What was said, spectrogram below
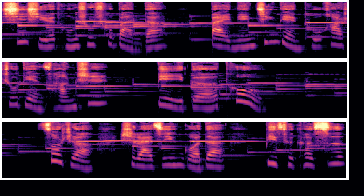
新喜悦童书出版的《百年经典图画书典藏之彼得兔》，作者是来自英国的毕茨克斯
